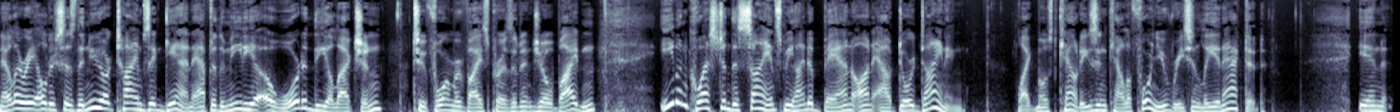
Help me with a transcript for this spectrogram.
Now, Larry Elder says the New York Times, again, after the media awarded the election to former Vice President Joe Biden, even questioned the science behind a ban on outdoor dining, like most counties in California recently enacted. In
